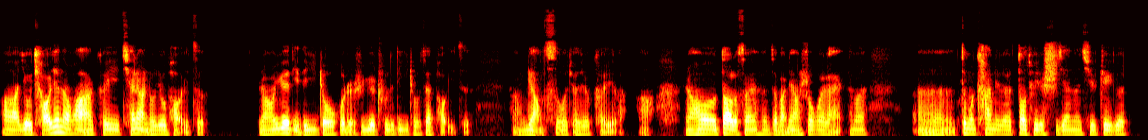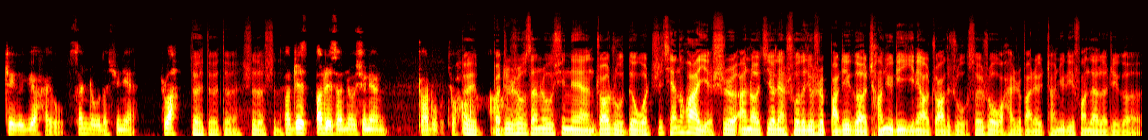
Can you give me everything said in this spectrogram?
啊，有条件的话可以前两周就跑一次，然后月底的一周或者是月初的第一周再跑一次啊，两次我觉得就可以了啊。然后到了三月份再把量收回来。那么呃这么看这个倒推的时间呢，其实这个这个月还有三周的训练是吧？对对对，是的，是的。把这把这三周训练抓住就好了。对，啊把这周三周训练抓住。对我之前的话也是按照教练说的，就是把这个长距离一定要抓得住。所以说我还是把这个长距离放在了这个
